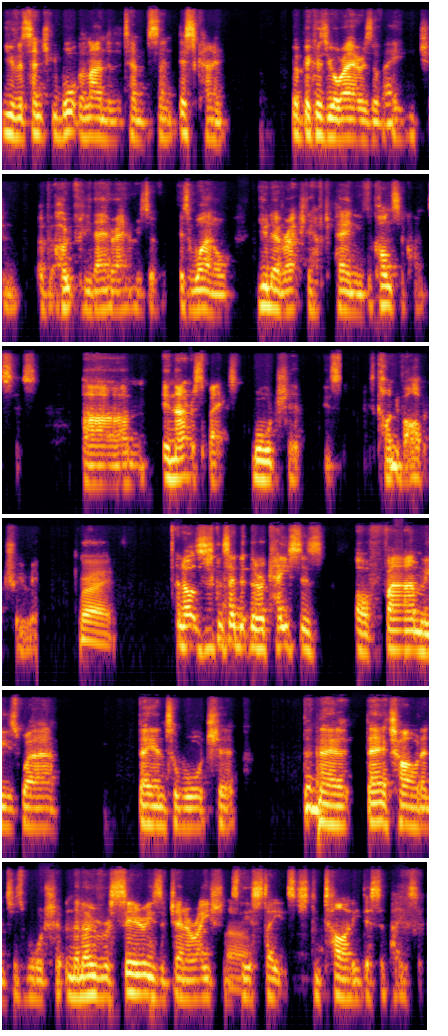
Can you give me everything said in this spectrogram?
you've essentially bought the land at a 10% discount, but because your heir is of age and hopefully their heir is of, as well, you never actually have to pay any of the consequences. Um, in that respect, wardship is, is kind of arbitrary, really. Right. And I was just going to say that there are cases of families where they enter wardship, then their their child enters wardship, and then over a series of generations, oh. the estate is just entirely dissipated.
